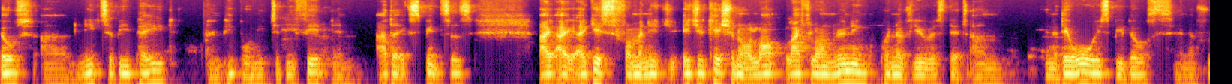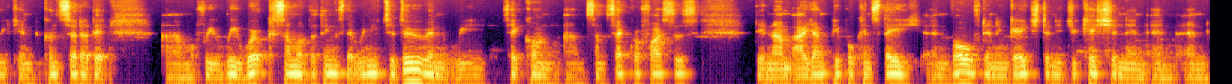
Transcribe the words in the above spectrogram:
bills uh, need to be paid and people need to be fed and other expenses. I, I, I guess from an edu- educational lifelong learning point of view is that um, you know, there will always be bills. And if we can consider that, um, if we rework some of the things that we need to do and we take on um, some sacrifices, then um, our young people can stay involved and engaged in education and, and, and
